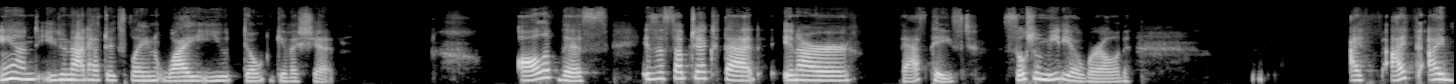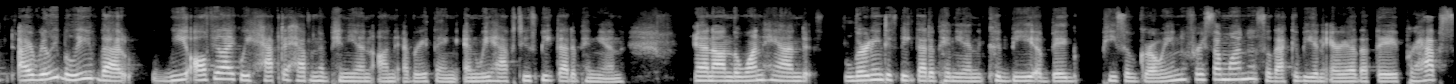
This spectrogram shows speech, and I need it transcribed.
and you do not have to explain why you don't give a shit. All of this is a subject that in our fast paced social media world, I, I, I, I really believe that we all feel like we have to have an opinion on everything and we have to speak that opinion. And on the one hand, learning to speak that opinion could be a big piece of growing for someone. So that could be an area that they perhaps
